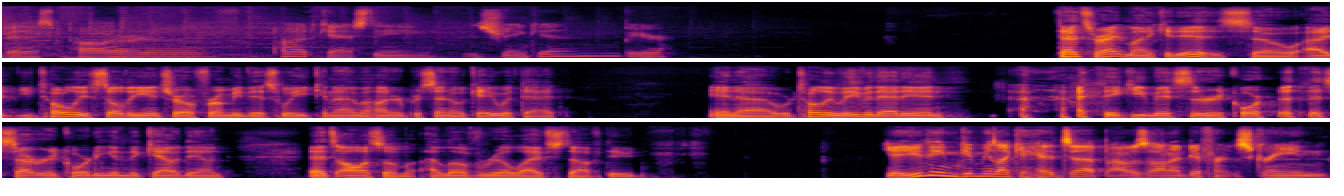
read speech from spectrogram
Best part of podcasting is drinking beer. That's right, Mike. It is. So I you totally stole the intro from me this week, and I'm 100 percent okay with that. And uh, we're totally leaving that in. I think you missed the record, the start recording in the countdown. That's awesome. I love real life stuff, dude. Yeah, you didn't even give me like a heads up. I was on a different screen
